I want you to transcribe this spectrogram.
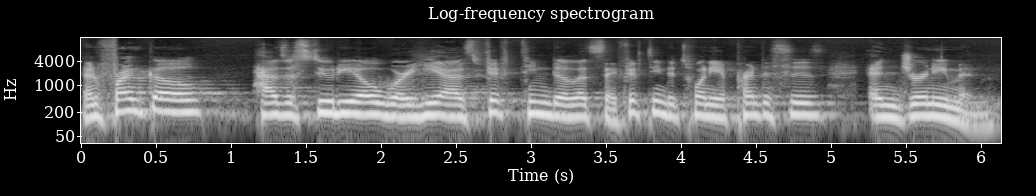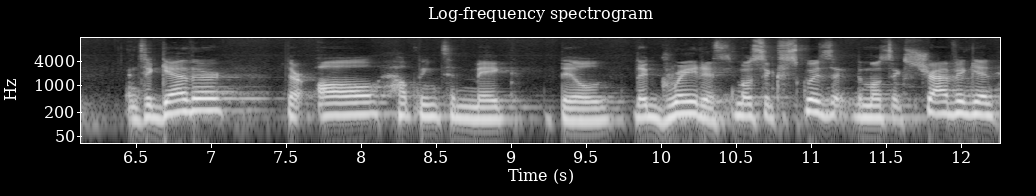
And Franco has a studio where he has 15 to, let's say, 15 to 20 apprentices and journeymen. And together, they're all helping to make, the greatest, most exquisite, the most extravagant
